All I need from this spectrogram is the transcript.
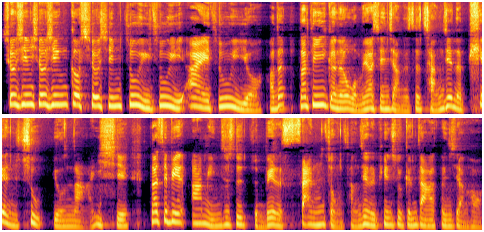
修心修心够修心，注意注意爱注意哦。好的，那第一个呢，我们要先讲的是常见的骗术有哪一些？那这边阿明就是准备了三种常见的骗术跟大家分享哈。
